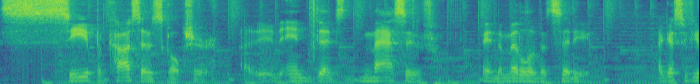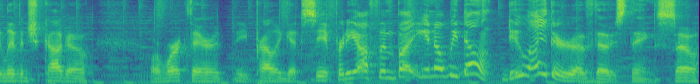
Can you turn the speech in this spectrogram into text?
see a Picasso sculpture? Uh, And that's massive in the middle of a city. I guess if you live in Chicago, or work there, you probably get to see it pretty often, but you know, we don't do either of those things. So,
